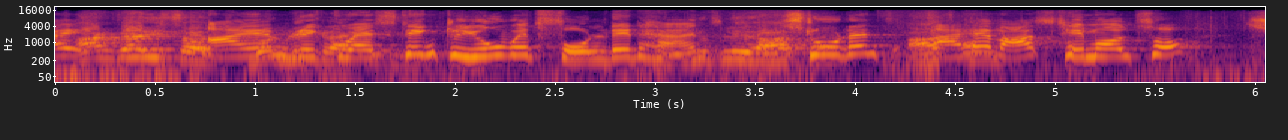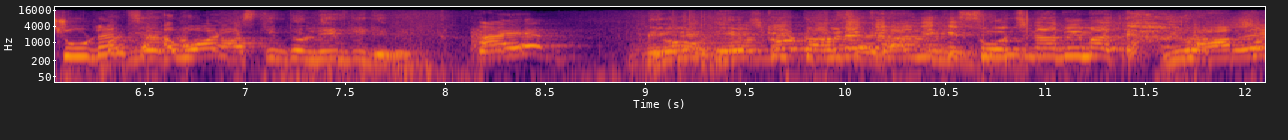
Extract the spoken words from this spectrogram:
I. I'm very sorry. I am requesting to you with folded hands. Students, I have asked him also. But Students not want. asked him to leave the debate. I have. मेरे no, देश को टुकड़े कराने की सोचना भी मत आपको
